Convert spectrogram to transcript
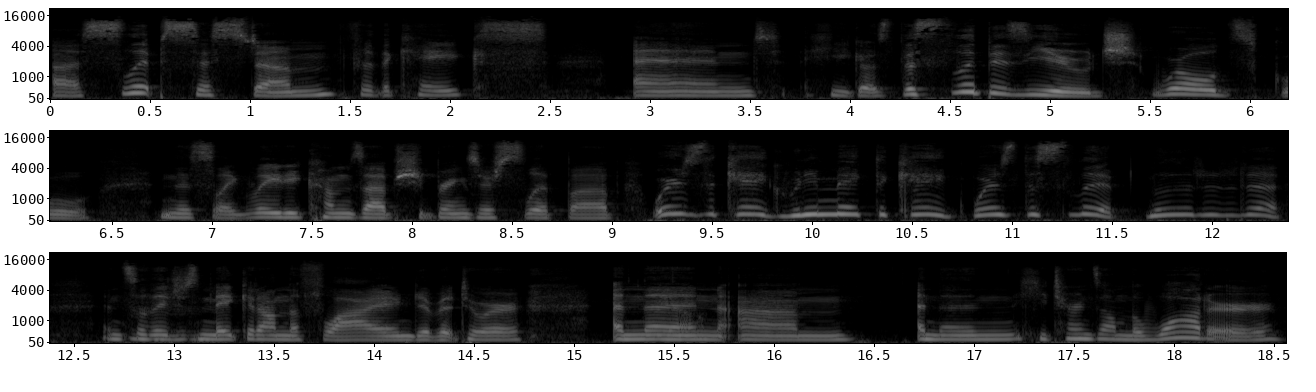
a slip system for the cakes, and he goes, "The slip is huge. We're old school." And this like lady comes up, she brings her slip up. Where's the cake? We didn't make the cake. Where's the slip? Da, da, da, da. And so they just make it on the fly and give it to her, and then um, and then he turns on the water,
